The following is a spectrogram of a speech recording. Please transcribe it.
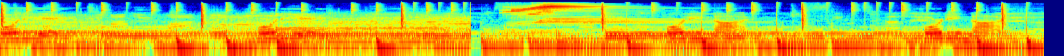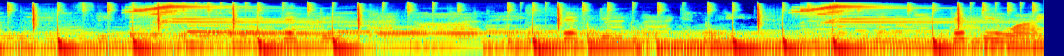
forty-eight, forty-eight, forty-nine, forty-nine, fifty, fifty, fifty-one,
